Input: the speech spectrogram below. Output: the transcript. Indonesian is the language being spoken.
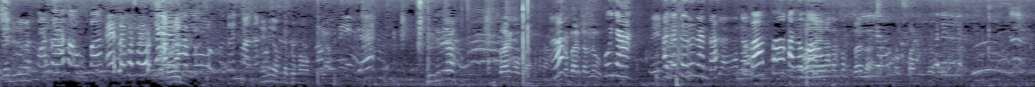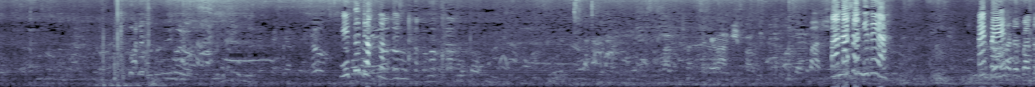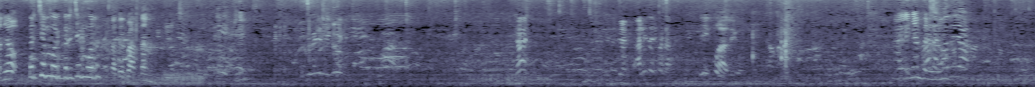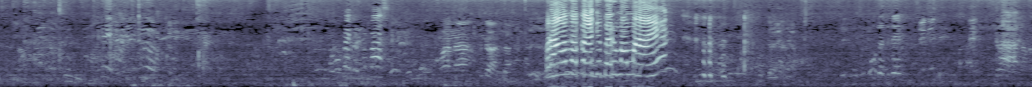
Oke dulu mas. Masalah sempat. Eh, siapa tahu sih. Fotoin mana? Ini om teguh mau pulang. Tiga. Di sini ya. Bar kok mbak. Hah? Kebar telu. Punya. Ada turunan tak? Enggak apa-apa kalau mau. Enakan kembar lah. Iya. Keempat. Ada ada. Itu deketin. Panasan gitu ya? Radar Banten yuk. berjemur berjemur. Radar Banten. Ali tadi mana? Iku Ali. Alinya belum. Mana? Sudah enggak. Orang apa aja baru mau main. Udah Nah, nah.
